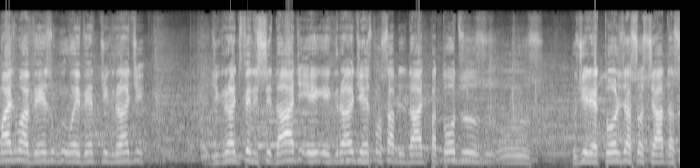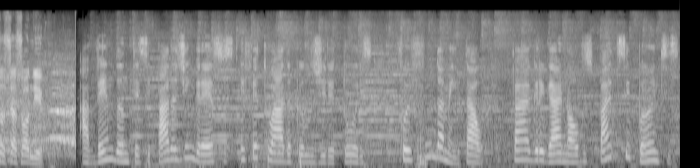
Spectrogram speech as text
mais uma vez um, evento de grande, de grande felicidade e, e grande responsabilidade para todos os, os, os diretores e associados da Associação NIP. A venda antecipada de ingressos efetuada pelos diretores foi fundamental para agregar novos participantes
